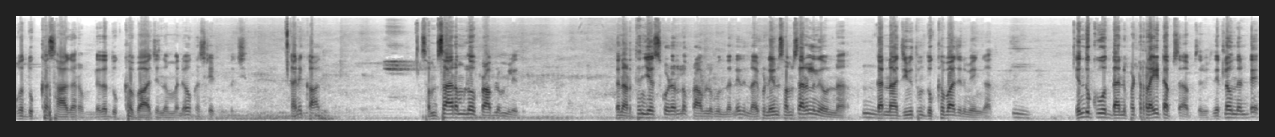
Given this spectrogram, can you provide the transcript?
ఒక దుఃఖ సాగరం లేదా దుఃఖ భాజనం అనే ఒక స్టేట్మెంట్ వచ్చింది. కానీ కాదు. సంసారంలో ప్రాబ్లం లేదు. దాన్ని అర్థం చేసుకోవడంలో ప్రాబ్లం ఉందనేది నా ఇప్పుడు నేను సంసారంలోనే ఉన్నా కానీ నా జీవితం దుఃఖభాజనం ఏం కాదు. ఎందుకు దాన్ని పట్ల రైట్ అబ్స అబ్జర్వేషన్ ఎట్లా ఉందంటే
